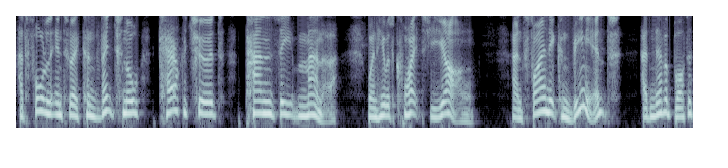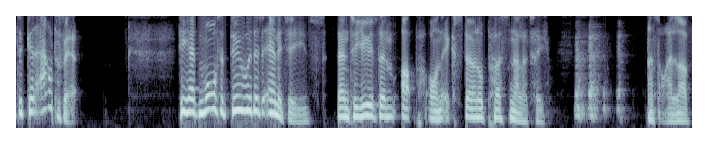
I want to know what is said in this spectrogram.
had fallen into a conventional, caricatured pansy manner when he was quite young, and finding it convenient, had never bothered to get out of it. He had more to do with his energies than to use them up on external personality. That's what I love.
